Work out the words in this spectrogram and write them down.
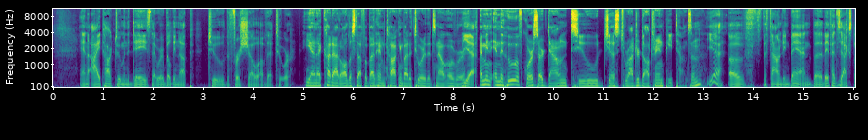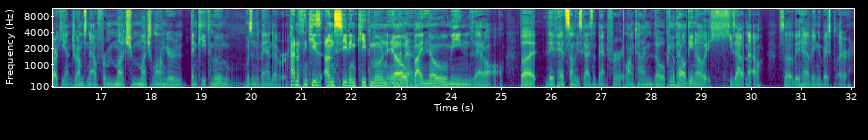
And I talked to him in the days that we were building up to the first show of that tour. Yeah, and I cut out all the stuff about him talking about a tour that's now over. Yeah. I mean, and the Who, of course, are down to just Roger Daltrey and Pete Townshend. Yeah, of the founding band, but they've had Zak Starkey on drums now for much, much longer than Keith Moon was in the band ever. I don't think he's unseating Keith Moon in no, by no means at all. But they've had some of these guys in the band for a long time, though. Pino Palladino, he's out now, so they have a new bass player.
